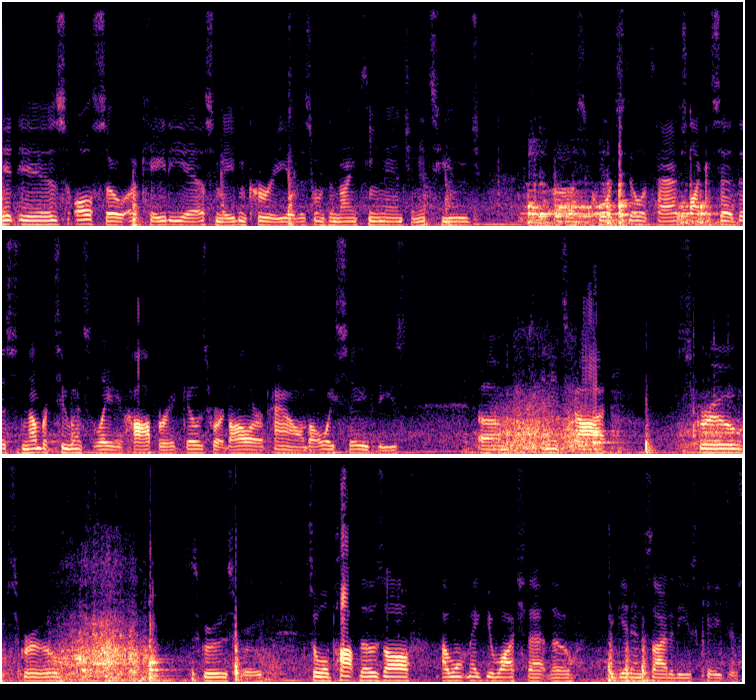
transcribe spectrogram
It is also a KDS made in Korea. This one's a 19 inch and it's huge. Uh, cord's still attached. Like I said, this is number two insulated copper. It goes for a dollar a pound. Always save these. Um, and it's got screw, screw, screw, screw. So we'll pop those off. I won't make you watch that though to get inside of these cages.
